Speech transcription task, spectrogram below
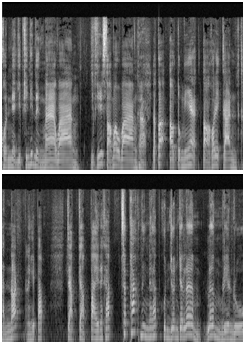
คนเนี่ยหยิบชิ้นที่หนึ่งมาวาง หยิบชิ้นที่สองมาวางครับแล้วก็เอาตรงเนี้ยต่อเข้าด้วยกันขันน็อตอะไรอย่างนี้ปั๊บจับจับไปนะครับ สักพักหนึ่งนะครับหุ่นยนต์จะเริ่มเริ่มเรียนรู้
